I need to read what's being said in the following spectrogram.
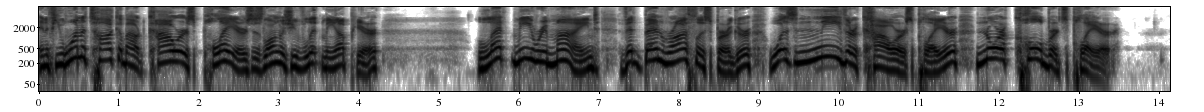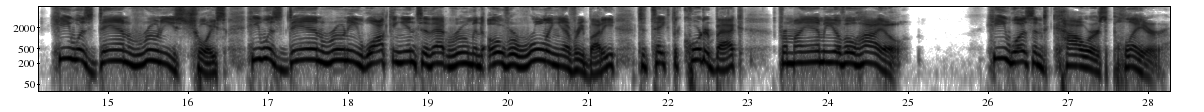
And if you want to talk about Cowher's players, as long as you've lit me up here, let me remind that Ben Roethlisberger was neither Cowher's player nor Colbert's player. He was Dan Rooney's choice. He was Dan Rooney walking into that room and overruling everybody to take the quarterback from Miami of Ohio. He wasn't Cowher's player.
